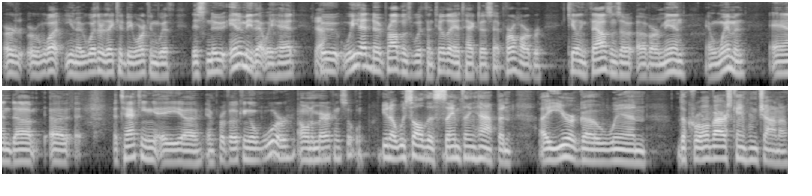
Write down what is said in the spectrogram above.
or or what you know whether they could be working with this new enemy that we had Yeah. who we had no problems with until they attacked us at Pearl Harbor, killing thousands of, of our men and women and uh, uh, attacking a uh, and provoking a war on American soil. you know, we saw this same thing happen a year ago when the coronavirus came from China.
